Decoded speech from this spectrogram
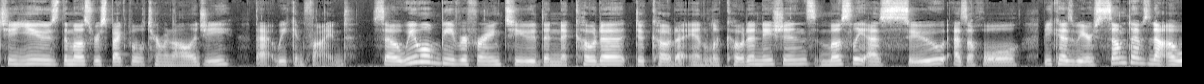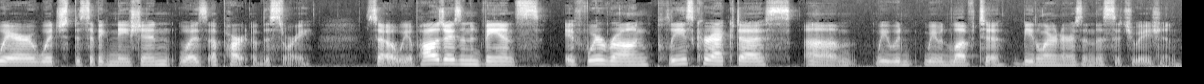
to use the most respectful terminology that we can find. So we will be referring to the Nakota, Dakota, and Lakota nations mostly as Sioux as a whole because we are sometimes not aware which specific nation was a part of the story. So we apologize in advance. If we're wrong, please correct us. Um, we would we would love to be learners in this situation.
